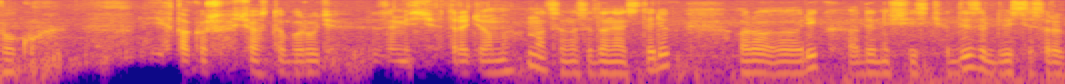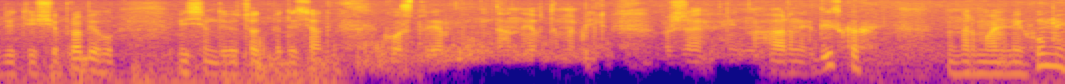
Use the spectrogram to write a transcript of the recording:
року. Їх також часто беруть замість третього Мегана. Це у нас 11 рік, рік 1,6 дизель, 242 тисячі пробігу, 8950 коштує даний автомобіль. Вже на гарних дисках, на нормальній гумі.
